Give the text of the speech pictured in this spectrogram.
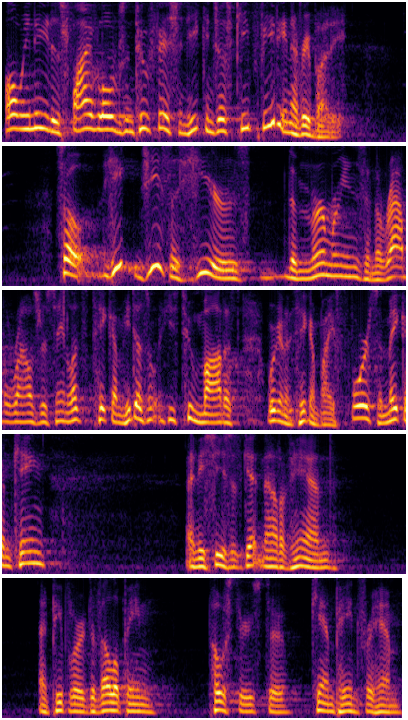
All we need is five loaves and two fish, and he can just keep feeding everybody. So he, Jesus hears the murmurings and the rabble rousers saying, let's take him. He doesn't, he's too modest. We're going to take him by force and make him king and he sees it's getting out of hand, and people are developing posters to campaign for him.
